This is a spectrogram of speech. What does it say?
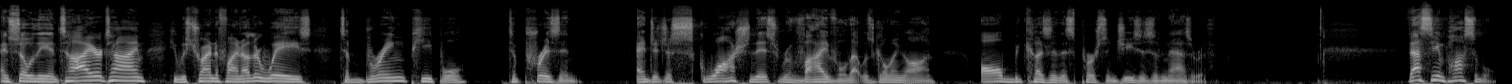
And so the entire time, he was trying to find other ways to bring people to prison and to just squash this revival that was going on, all because of this person, Jesus of Nazareth. That's the impossible.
